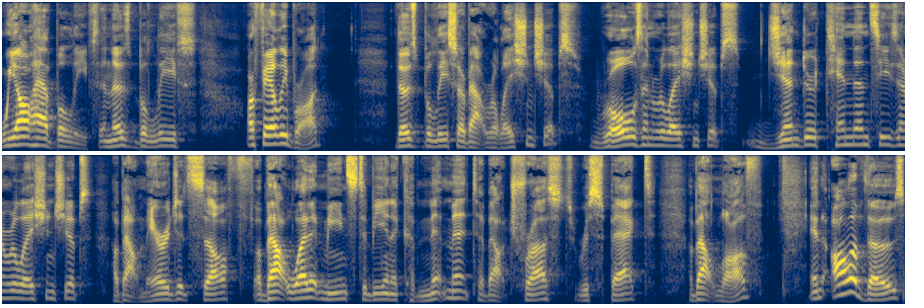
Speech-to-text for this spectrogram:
We all have beliefs, and those beliefs are fairly broad. Those beliefs are about relationships, roles in relationships, gender tendencies in relationships, about marriage itself, about what it means to be in a commitment, about trust, respect, about love. And all of those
